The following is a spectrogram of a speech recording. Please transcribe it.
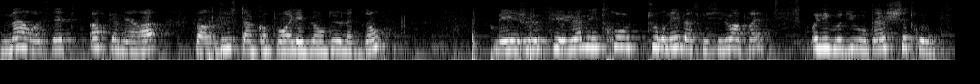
ma recette hors caméra. Enfin juste incorporer les blancs d'œufs là-dedans. Mais je fais jamais trop tourner parce que sinon après au niveau du montage c'est trop long.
